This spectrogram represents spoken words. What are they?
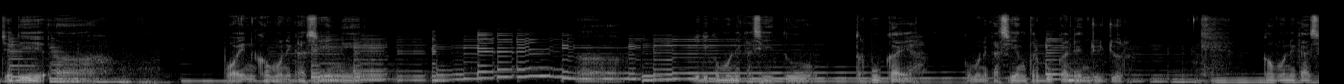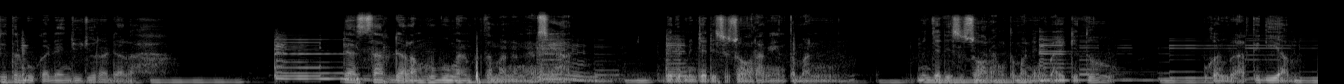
Jadi uh, Poin komunikasi ini uh, Jadi komunikasi itu terbuka ya. Komunikasi yang terbuka dan jujur. Komunikasi terbuka dan jujur adalah dasar dalam hubungan pertemanan yang sehat. Jadi menjadi seseorang yang teman menjadi seseorang teman yang baik itu bukan berarti diam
